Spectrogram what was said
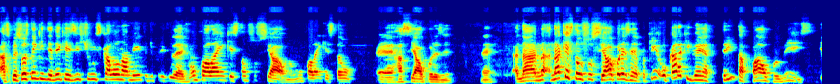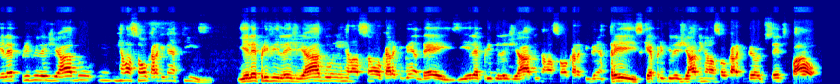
as pessoas têm que entender que existe um escalonamento de privilégio. Vamos falar em questão social, não vamos falar em questão é, racial, por exemplo. Né? Na, na, na, questão social, por exemplo, quem, o cara que ganha 30 pau por mês, ele é privilegiado em relação ao cara que ganha 15 e ele é privilegiado em relação ao cara que ganha 10, e ele é privilegiado em relação ao cara que ganha 3, que é privilegiado em relação ao cara que ganha 800 pau,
